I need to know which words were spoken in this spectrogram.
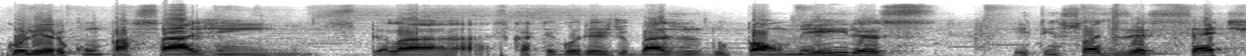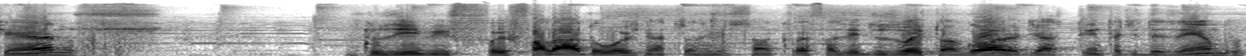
goleiro com passagens pelas categorias de base do Palmeiras. Ele tem só 17 anos. Inclusive foi falado hoje na transmissão que vai fazer 18 agora, dia 30 de dezembro.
